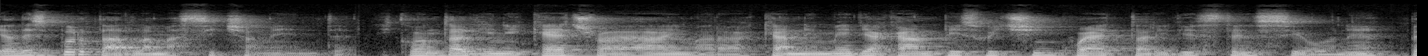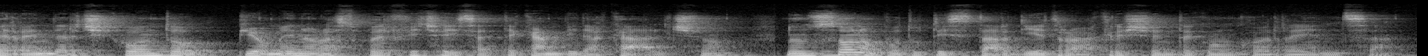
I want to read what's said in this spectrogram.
e ad esportarla massicciamente. I contadini Quechua e Aymara, che hanno in media campi sui 5 ettari di estensione, per renderci conto più o meno la superficie di 7 campi da calcio, non sono potuti star dietro alla crescente concorrenza.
